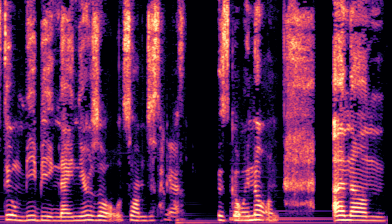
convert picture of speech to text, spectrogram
still me being nine years old so i'm just like Yeah. what is going on? And um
